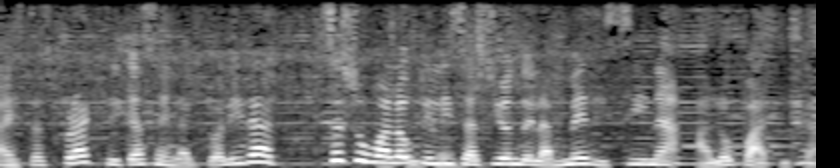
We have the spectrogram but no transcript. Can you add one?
A estas prácticas en la actualidad se suma la utilización de la medicina alopática.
